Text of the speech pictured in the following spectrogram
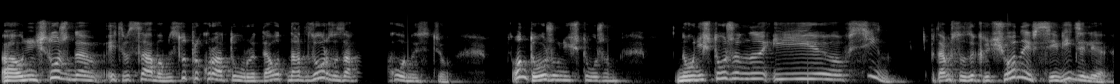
Э, уничтожено этим самым институт прокуратуры, да, вот надзор за законностью, он тоже уничтожен. Но уничтожен и ФСИН, потому что заключенные все видели,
